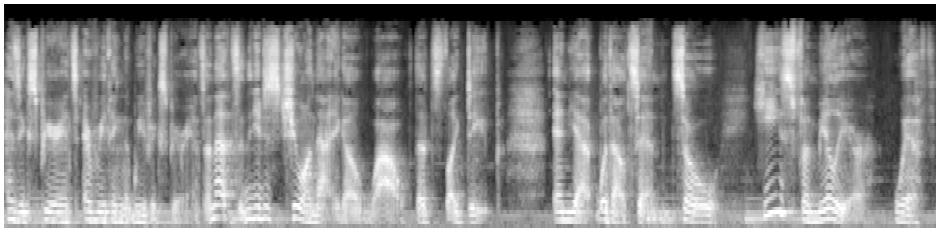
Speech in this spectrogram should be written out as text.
has experienced everything that we've experienced. And that's, you just chew on that. You go, wow, that's like deep. And yet without sin. So he's familiar with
